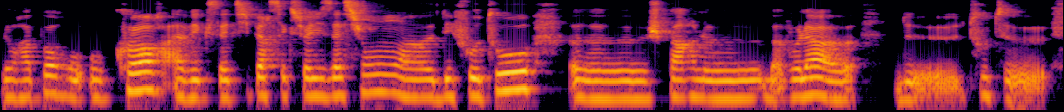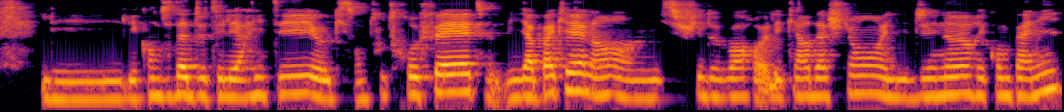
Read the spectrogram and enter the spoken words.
le rapport au, corps avec cette hypersexualisation des photos. je parle, bah voilà, de toutes les, candidates de télé-réalité qui sont toutes refaites. Il n'y a pas qu'elles. Hein. Il suffit de voir les Kardashian et les Jenner et compagnie.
